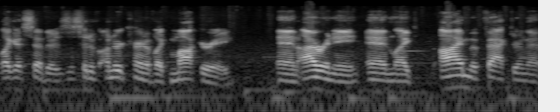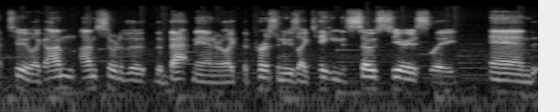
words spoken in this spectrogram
like I said, there's this sort of undercurrent of like mockery and irony, and like I'm a factor in that too. Like I'm I'm sort of the the Batman or like the person who's like taking this so seriously, and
